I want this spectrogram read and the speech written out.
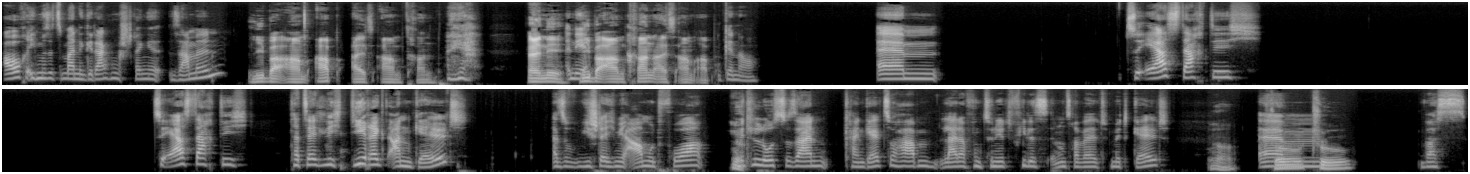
auch, ich muss jetzt meine Gedankenstränge sammeln. Lieber Arm ab als Arm dran. Ja, Äh, nee, Nee. lieber Arm dran als Arm ab. genau. Ähm. Zuerst dachte ich. Zuerst dachte ich tatsächlich direkt an Geld. Also, wie stelle ich mir Armut vor? Ja. Mittellos zu sein, kein Geld zu haben. Leider funktioniert vieles in unserer Welt mit Geld. Ja. Ähm, true, true. was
